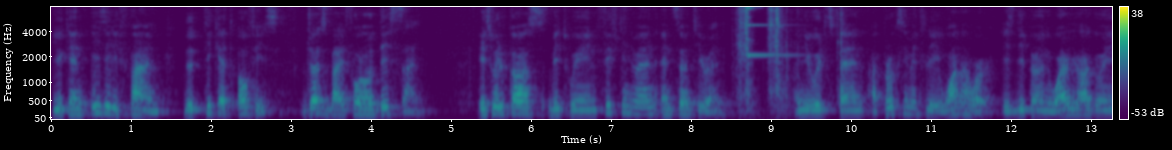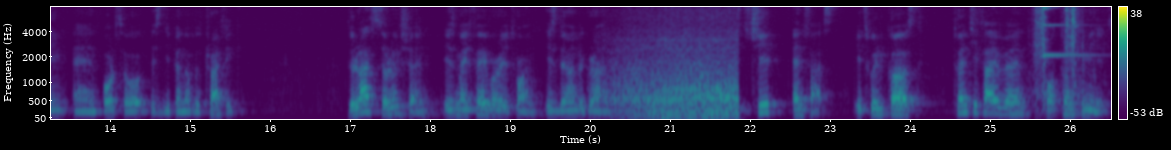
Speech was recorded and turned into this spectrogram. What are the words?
You can easily find the ticket office just by follow this sign. It will cost between 15 yuan and 30 yuan and you will spend approximately one hour. It depends where you are going and also it depends of the traffic. The last solution is my favorite one, is the underground. It's cheap and fast. It will cost 25 yuan for 20 minutes.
